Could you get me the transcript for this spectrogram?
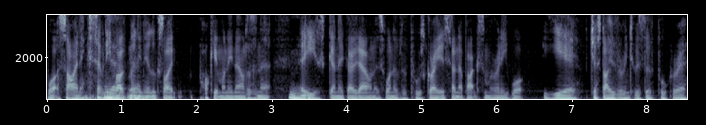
what a signing! Seventy five yeah, million. It looks like pocket money now, doesn't it? Mhm. He's going to go down as one of Liverpool's greatest centre backs, and we're only what a year just over into his Liverpool career.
